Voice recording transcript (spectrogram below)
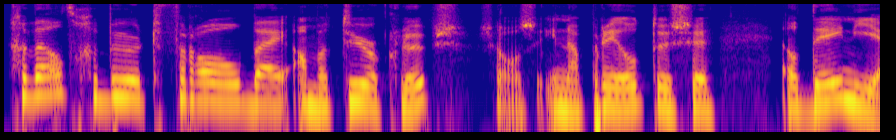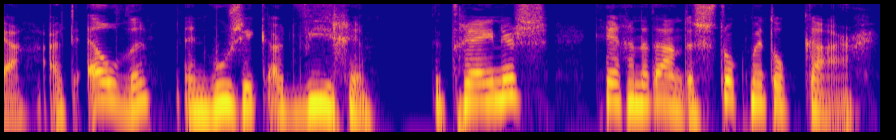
Geweld gebeurt vooral bij amateurclubs, zoals in april tussen Eldenia uit Elde en Woezik uit Wiegen. De trainers kregen het aan de stok met elkaar.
